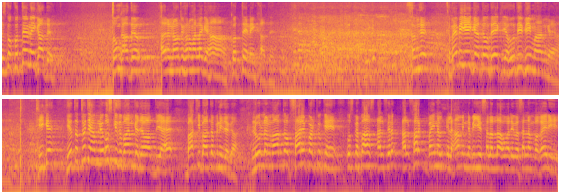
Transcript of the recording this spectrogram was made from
اس کو کتے نہیں کھاتے۔ تم کھاتے ہو؟ حضرت نوزی فرمان لگے ہاں ہاں کتے نہیں کھاتے۔ سمجھے؟ تو میں بھی یہی کہتا ہوں، دیکھ، یہودی بھی مان گیا ہے۔ ٹھیک ہے؟ یہ تو تجھے ہم نے اس کی زبان کا جواب دیا ہے، باقی بات اپنی جگہ۔ نور الانوار تو اب سارے پڑھ چکے ہیں، اس میں بحث الفرق بین الالہام النبی صلی اللہ علیہ وسلم وغیرہ ہی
